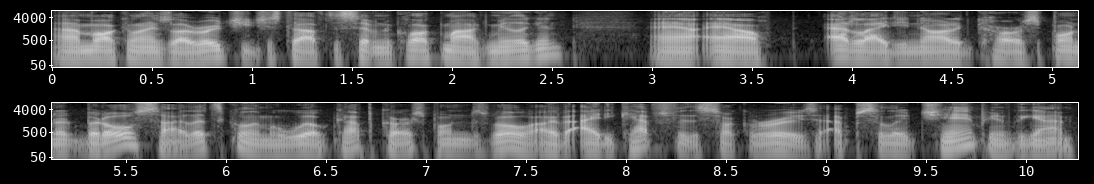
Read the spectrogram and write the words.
Uh, Michelangelo Rucci just after seven o'clock. Mark Milligan, our, our Adelaide United correspondent, but also let's call him a World Cup correspondent as well. Over 80 caps for the Socceroos, absolute champion of the game.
